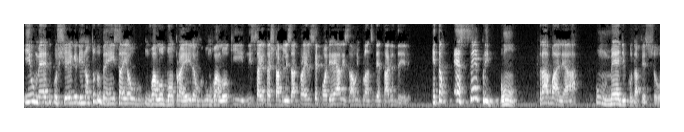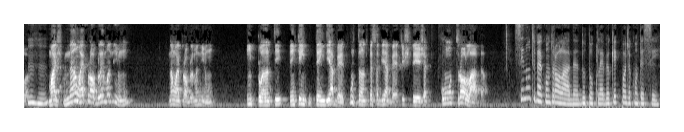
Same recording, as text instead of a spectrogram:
e o médico chega e diz: não, tudo bem, isso aí é um valor bom para ele, é um, um, valor que nisso aí está estabilizado para ele, você pode realizar o implante dentário dele. Então, é sempre bom trabalhar com o médico da pessoa, uhum. mas não é problema nenhum, não é problema nenhum, implante em quem tem diabetes, contanto que essa diabetes esteja controlada. Se não tiver controlada, doutor Kleber, o que, que pode acontecer?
